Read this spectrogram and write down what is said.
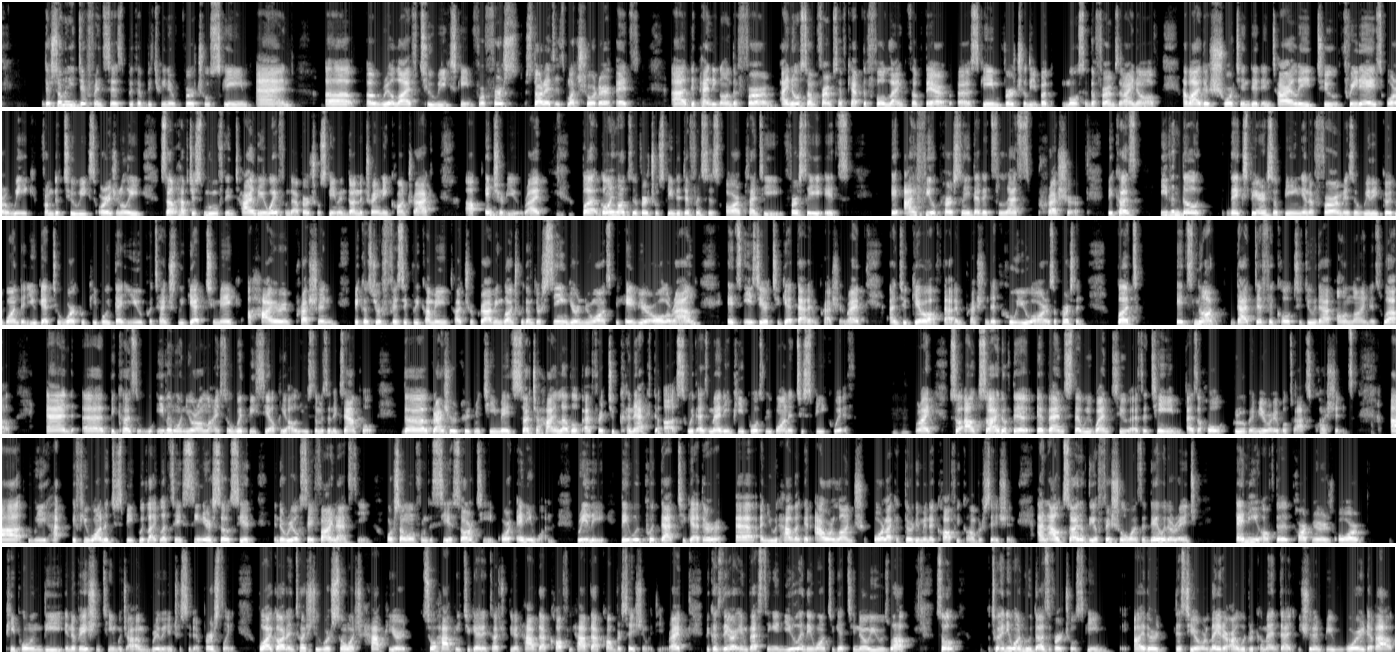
There's so many differences with a, between a virtual scheme and uh, a real life two week scheme. For first starters, it's much shorter. It's uh, depending on the firm. I know some firms have kept the full length of their uh, scheme virtually, but most of the firms that I know of have either shortened it entirely to three days or a week from the two weeks originally. Some have just moved entirely away from that virtual scheme and done the training contract uh, interview, right? But going on to the virtual scheme, the differences are plenty. Firstly, it's it, I feel personally that it's less pressure because even though the experience of being in a firm is a really good one that you get to work with people that you potentially get to make a higher impression because you're mm-hmm. physically coming in touch, you're grabbing lunch with them, they're seeing your nuanced behavior all around. It's easier to get that impression, right? And to give off that impression that who you are as a person. But it's not that difficult to do that online as well. And uh, because even when you're online, so with BCLP, I'll use them as an example, the graduate recruitment team made such a high level of effort to connect us with as many people as we wanted to speak with mm-hmm. right? So outside of the events that we went to as a team, as a whole group, and we were able to ask questions, uh, we ha- if you wanted to speak with like let's say senior associate in the real estate finance team or someone from the CSR team or anyone really, they would put that together uh, and you would have like an hour lunch or like a thirty minute coffee conversation. And outside of the official ones that they would arrange, any of the partners or people in the innovation team, which I'm really interested in personally, who I got in touch to were so much happier, so happy to get in touch with you and have that coffee, have that conversation with you, right? Because they are investing in you and they want to get to know you as well. So to anyone who does virtual scheme, either this year or later, I would recommend that you shouldn't be worried about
